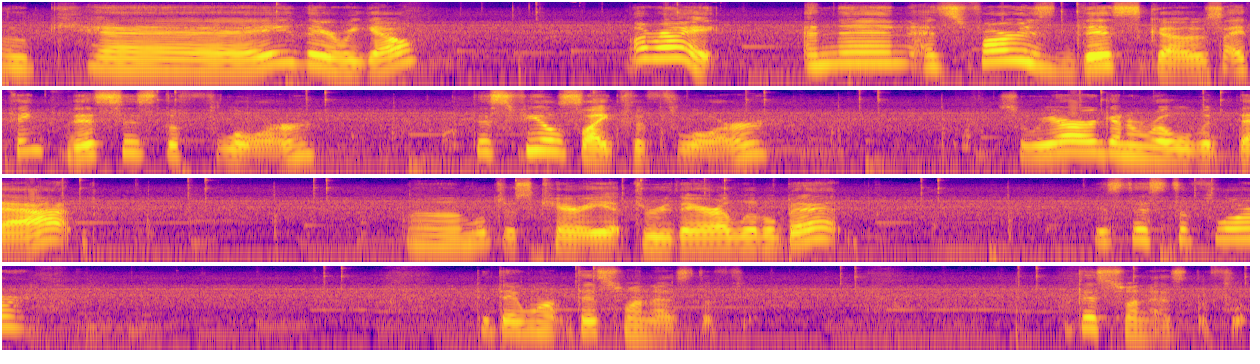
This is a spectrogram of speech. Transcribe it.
Okay, there we go. Alright, and then as far as this goes, I think this is the floor. This feels like the floor. So we are going to roll with that. Um, we'll just carry it through there a little bit. Is this the floor? Did they want this one as the floor? This one as the floor.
